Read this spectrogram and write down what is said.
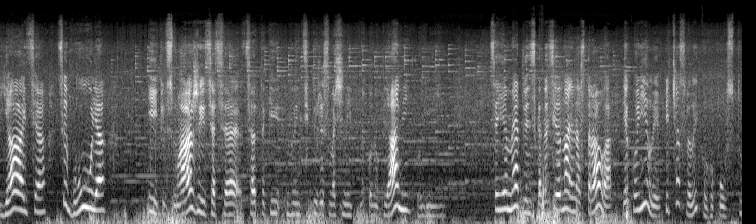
яйця, цибуля. І підсмажується це, це такі млинці дуже смачні на конопляній олії. Це є медвинська національна страва, яку їли під час Великого посту.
